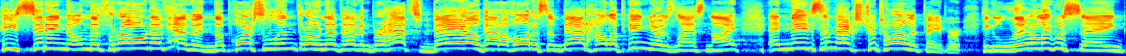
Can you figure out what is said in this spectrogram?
he's sitting on the throne of heaven, the porcelain throne of heaven. Perhaps Baal got a hold of some bad jalapenos last night and needs some extra toilet paper. He literally was saying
